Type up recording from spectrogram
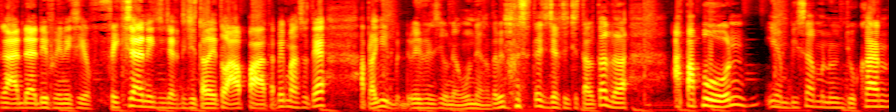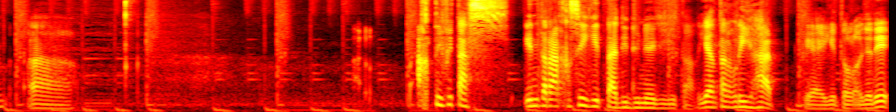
nggak ada definisi fixnya nih jejak digital itu apa. Tapi maksudnya, apalagi definisi undang-undang. Tapi maksudnya jejak digital itu adalah apa pun yang bisa menunjukkan uh, aktivitas interaksi kita di dunia digital yang terlihat kayak gitu loh. Jadi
